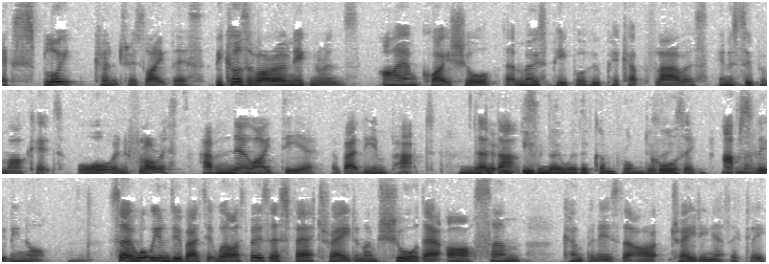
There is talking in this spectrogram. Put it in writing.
exploit countries like this because of our own ignorance. I am quite sure that most people who pick up flowers in a supermarket or in a florist have no idea about the impact And they that don't even know where they've come from, do causing. they? Absolutely not. So, what are we going to do about it? Well, I suppose there's fair trade, and I'm sure there are some companies that are trading ethically.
